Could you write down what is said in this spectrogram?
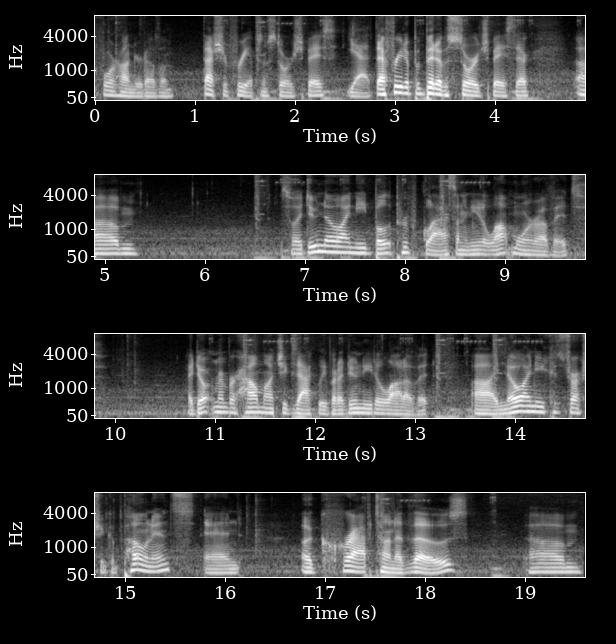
400 of them. That should free up some storage space. Yeah, that freed up a bit of storage space there. Um, so I do know I need bulletproof glass, and I need a lot more of it. I don't remember how much exactly, but I do need a lot of it. Uh, I know I need construction components, and a crap ton of those. Um,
